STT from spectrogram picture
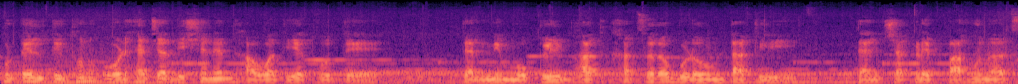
फुटेल तिथून ओढ्याच्या दिशेने धावत येत होते. त्यांनी मोकळी भात खाचरं बुडवून टाकली. त्यांच्याकडे पाहूनच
